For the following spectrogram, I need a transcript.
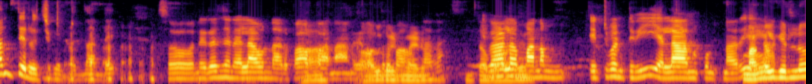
అంతే రుచిగా ఉంటుందండి సో నిరంజన్ ఎలా ఉన్నారు పాప బాగున్నారా? ఇవాళ మనం ఎటువంటివి ఎలా అనుకుంటున్నారు మంగళగిరిలో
